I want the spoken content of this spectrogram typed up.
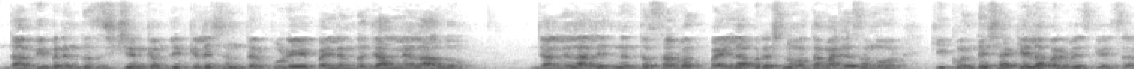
दहावी पर्यंतचं शिक्षण कंप्लीट केल्यानंतर पुढे पहिल्यांदा जालन्याला आलो. जालन्याला आल्याच्यानंतर सर्वात पहिला प्रश्न होता माझ्यासमोर की कोणत्या शाखेला प्रवेश घ्यायचा?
